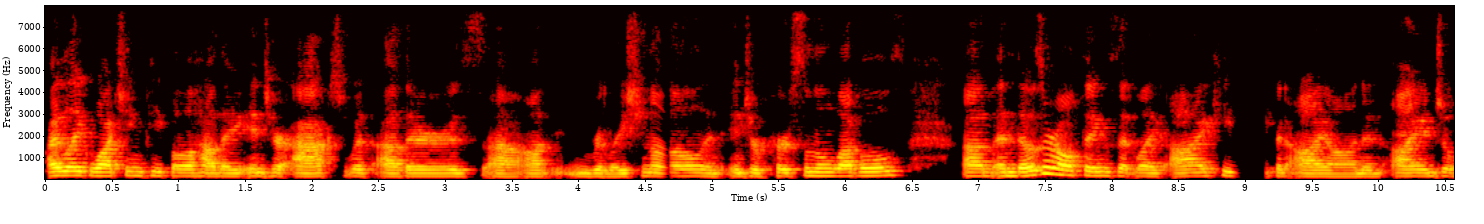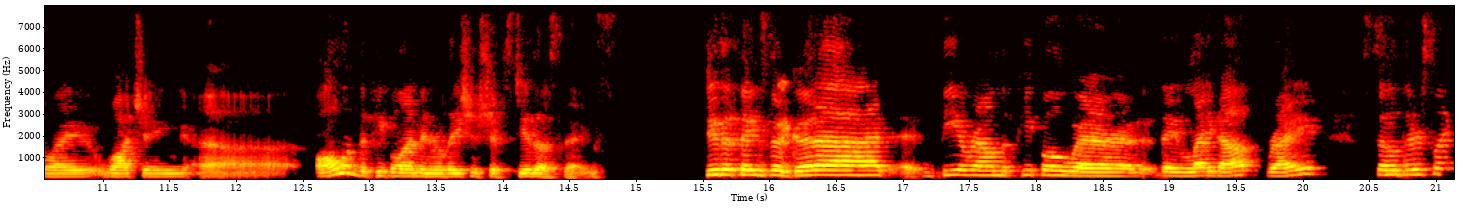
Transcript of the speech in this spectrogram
I like watching people how they interact with others uh, on relational and interpersonal levels. Um, and those are all things that like I keep an eye on and I enjoy watching uh, all of the people I'm in relationships do those things do the things they're good at, be around the people where they light up, right? So Mhm. there's like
